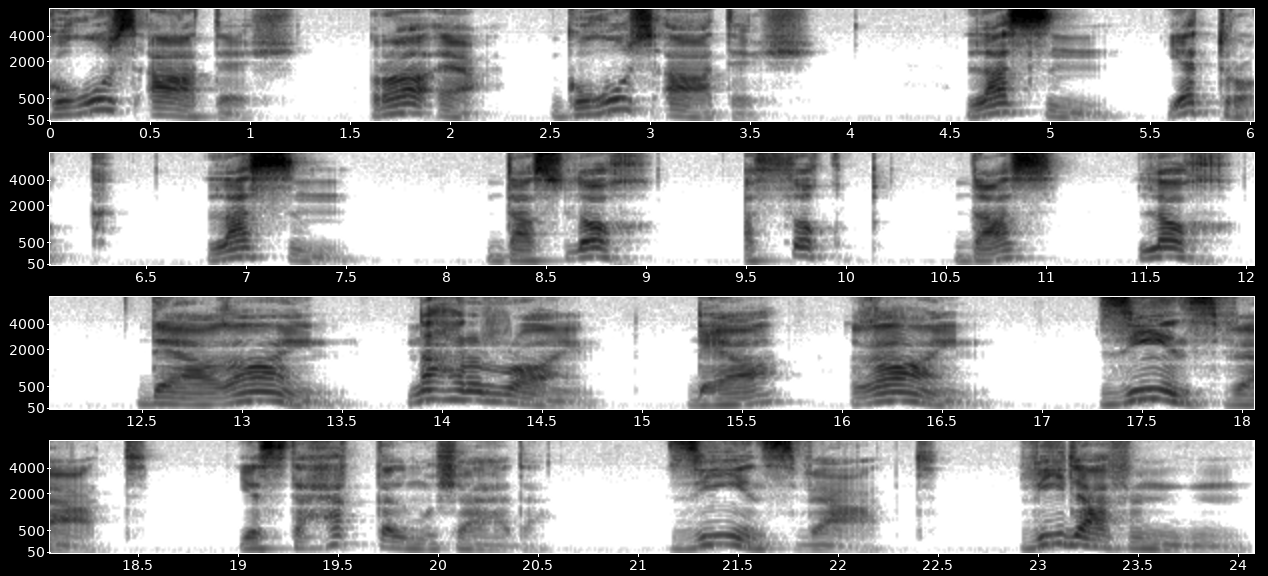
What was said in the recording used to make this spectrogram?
غوس آتش. رائع. غوس آتش. لسن. يترك. لسن. داس لوخ الثقب. داس لوخ der Rhein نهر الراين der Rhein sehenswert يستحق المشاهدة sehenswert wiederfinden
